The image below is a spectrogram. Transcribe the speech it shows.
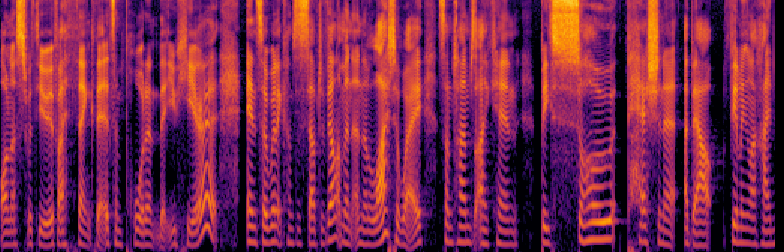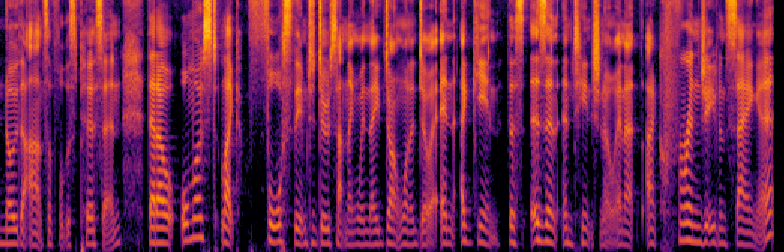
honest with you if I think that it's important that you hear it. And so when it comes to self development in a lighter way, sometimes I can be so passionate about feeling like I know the answer for this person that I'll almost like force them to do something when they don't want to do it. And again, this isn't intentional and I, I cringe even saying it,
